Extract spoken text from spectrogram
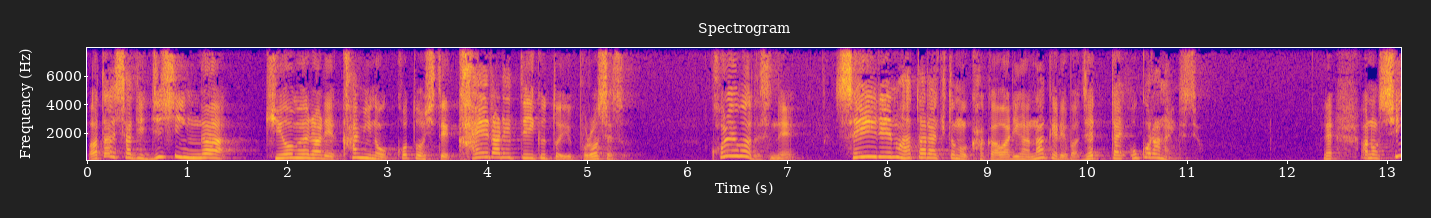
私たち自身が清められ、神の子として変えられていくというプロセス。これはですね、精霊の働きとの関わりがなければ絶対起こらないんですよ。ね、あの信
